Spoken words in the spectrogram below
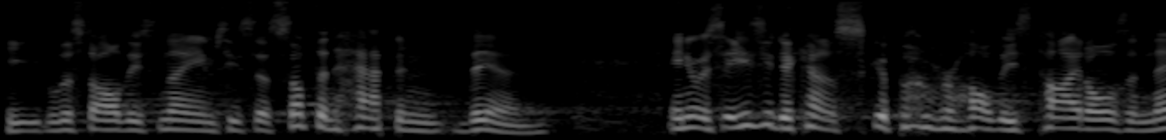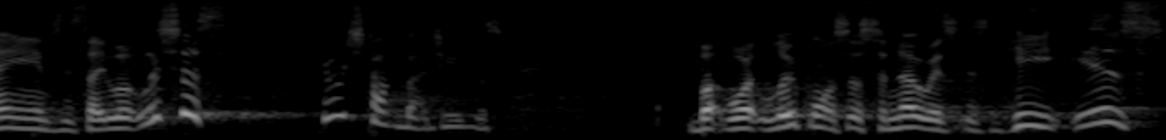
he lists all these names. He says something happened then. And it's easy to kind of skip over all these titles and names and say, look, let's just, can we just talk about Jesus? But what Luke wants us to know is, is he is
